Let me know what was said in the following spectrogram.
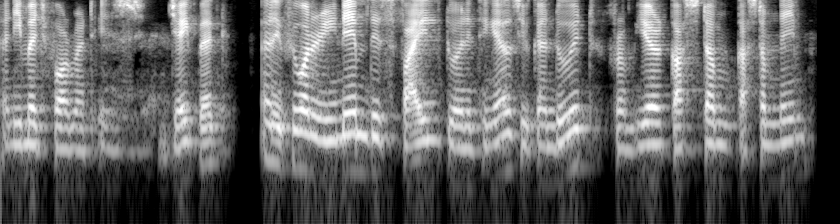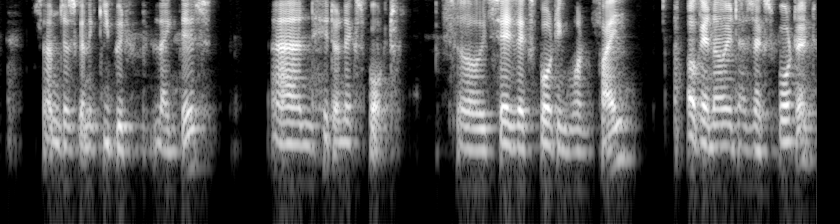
and image format is JPEG. And if you want to rename this file to anything else you can do it from here custom custom name. So I'm just going to keep it like this and hit on export. So it says exporting one file. Okay now it has exported.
